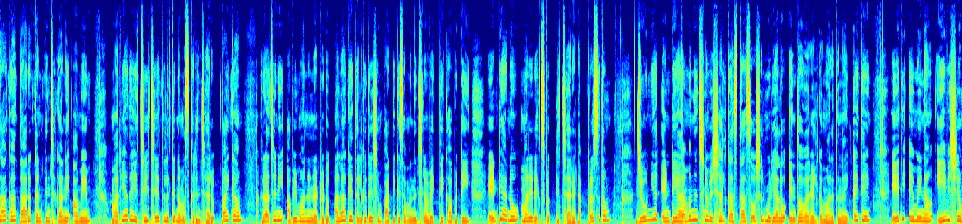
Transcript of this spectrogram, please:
కాగా తారక్ కనిపించగానే ఆమె మర్యాద ఇచ్చి చేతులెత్తి నమస్కరించారు. పైగా రజని అభిమాన నటుడు. అలాగే తెలుగుదేశం పార్టీకి సంబంధించిన వ్యక్తి కాబట్టి ఎన్టీఆర్ను మరి రెస్పెక్ట్ ఇచ్చారట. ప్రస్తుతం జూనియర్ ఎన్టీఆర్ సంబంధించిన విషయాలు కాస్త సోషల్ మీడియాలో ఎంతో వైరల్గా మారుతున్నాయి. అయితే ఏది ఏమైనా ఈ విషయం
